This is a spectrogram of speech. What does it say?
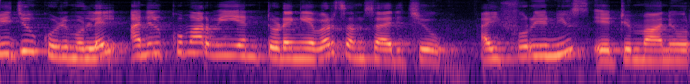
Biju Kuzhimullil Anilkumar V N തുടങ്ങിയവർ സംസാരിച്ചു. I for you news Ettumanoor.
